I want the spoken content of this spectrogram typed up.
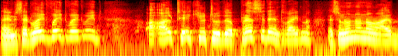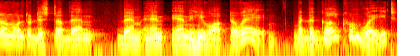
and he said, Wait, wait, wait, wait. I'll take you to the president right now. I said, No, no, no, I don't want to disturb them. them. And, and he walked away. But the girl couldn't wait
